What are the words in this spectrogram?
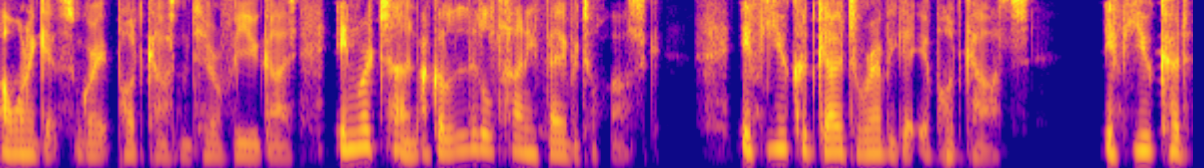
I want to get some great podcast material for you guys. In return, I've got a little tiny favor to ask. If you could go to wherever you get your podcasts, if you could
